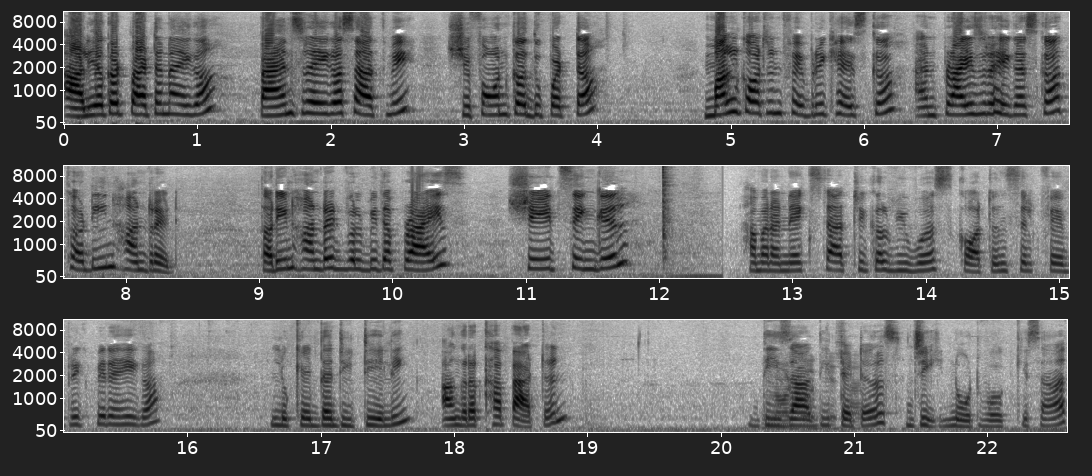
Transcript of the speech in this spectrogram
Alia cut pattern आएगा पैंट्स रहेगा साथ में शिफॉन का दुपट्टा मल कॉटन फैब्रिक है इसका एंड प्राइस रहेगा इसका thirteen hundred thirteen hundred will be the price shade single हमारा next article viewers cotton silk fabric पे रहेगा. Look at the detailing angrakha pattern these are the tassels जी नोट वर्क के साथ.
